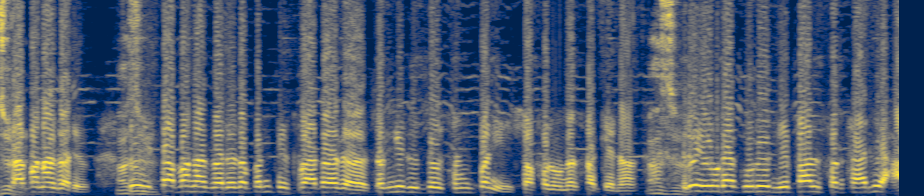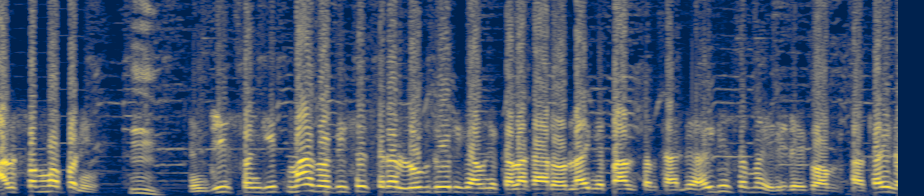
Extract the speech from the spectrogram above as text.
स्थापना गर्यो त्यो। स्थापना गरेर पनि त्यसबाट सङ्गीत उद्योग सङ्घ पनि सफल हुन सकेन। र एउटा कुरो नेपाल सरकारले हालसम्म पनि गीत सङ्गीतमा र विशेष गरेर लोकदोहोरी गाउने कलाकारहरूलाई नेपाल सरकारले अहिलेसम्म हेरिरहेको अवस्था छैन।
